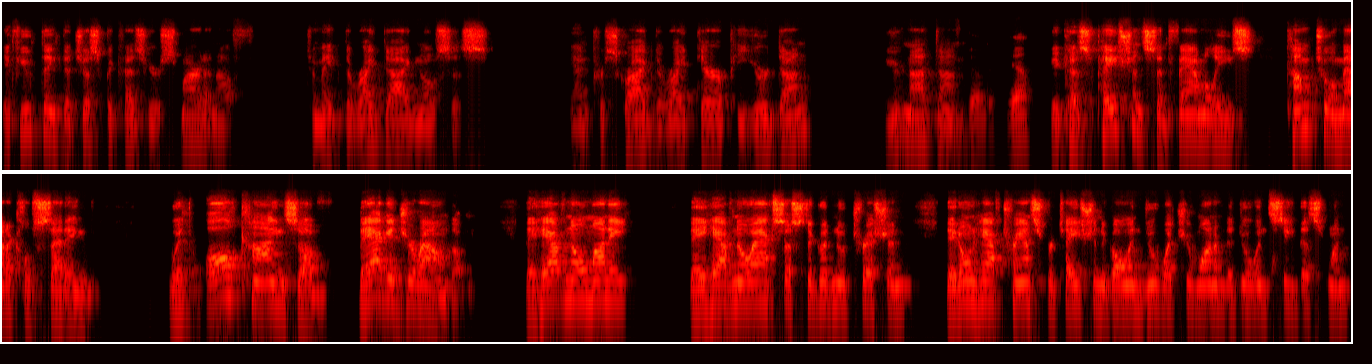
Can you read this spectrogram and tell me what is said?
if you think that just because you're smart enough to make the right diagnosis and prescribe the right therapy, you're done, you're not done. Yeah. Because patients and families come to a medical setting with all kinds of baggage around them. They have no money, they have no access to good nutrition, they don't have transportation to go and do what you want them to do and see this one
